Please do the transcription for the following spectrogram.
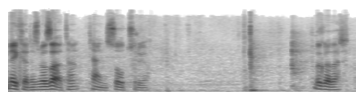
mekanizma zaten kendisi oturuyor. Bu kadar.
